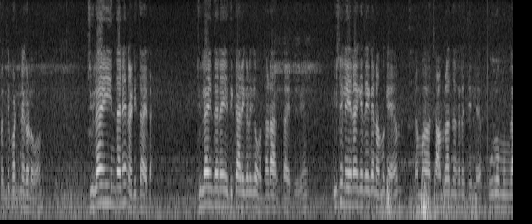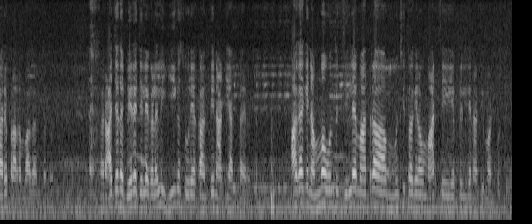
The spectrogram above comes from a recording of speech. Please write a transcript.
ಪ್ರತಿಭಟನೆಗಳು ಜುಲೈಯಿಂದನೇ ನಡೀತಾ ಇದೆ. ಜುಲೈಯಿಂದನೇ ಅಧಿಕಾರಿಗಳಿಗೆ ಒತ್ತಡ ಆಗ್ತಾ ಇದ್ದೀವಿ. ಯೂಶಲಿ ಏನಾಗಿದೆ ಈಗ ನಮಗೆ ನಮ್ಮ ಚಾಮರಾಜನಗರ ಜಿಲ್ಲೆ ಪೂರ್ವ ಮುಂಗಾರೆ ಪ್ರಾರಂಭ ಆಗೋಂಥದ್ದು ರಾಜ್ಯದ ಬೇರೆ ಜಿಲ್ಲೆಗಳಲ್ಲಿ ಈಗ ಸೂರ್ಯಕಾಂತಿ ನಾಟಿ ಆಗ್ತಾ ಇರುತ್ತೆ. ಹಾಗಾಗಿ ನಮ್ಮ ಒಂದು ಜಿಲ್ಲೆ ಮಾತ್ರ ಮುಂಚಿತವಾಗಿ ನಾವು ಮಾರ್ಚ್, ಏಪ್ರಿಲ್ಗೆ ನಾಟಿ ಮಾಡ್ಕೊಡ್ತೀವಿ.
